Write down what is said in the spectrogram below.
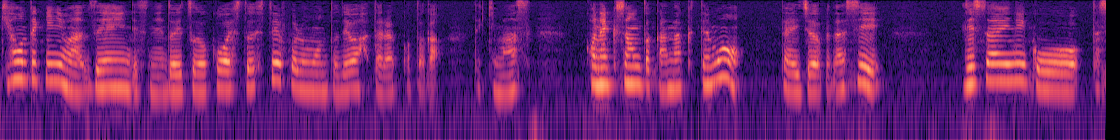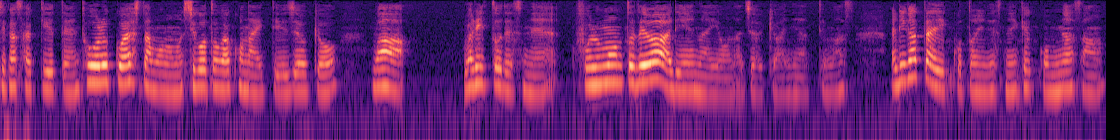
基本的には全員ですねドイツ語講師としてフォルモントでは働くことができます。コネクションとかなくても大丈夫だし実際にこう私がさっき言ったように登録はしたものの仕事が来ないっていう状況は割とですねフォルモントではありえないような状況になってます。ありがたいことにですね結構皆さん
